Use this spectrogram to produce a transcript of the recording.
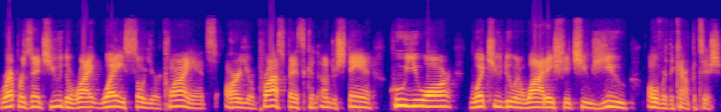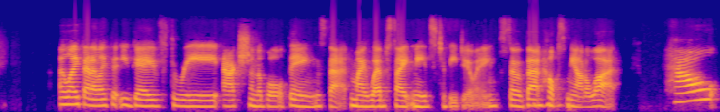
represents you the right way so your clients or your prospects can understand who you are, what you do, and why they should choose you over the competition. I like that. I like that you gave three actionable things that my website needs to be doing. So that mm-hmm. helps me out a lot. How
